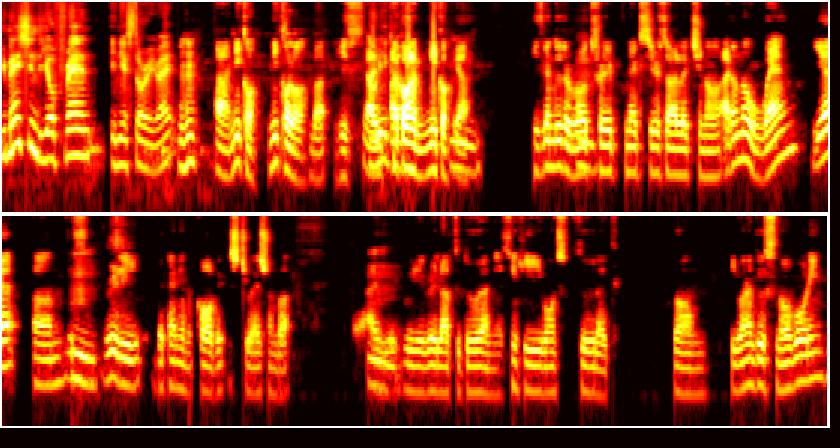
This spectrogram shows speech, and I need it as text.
you mentioned your friend in your story, right? uh, Nico, Nicolo, but he's Ah, I, I call him Nico. Yeah, Mm. he's gonna do the road Mm. trip next year, so I'll let you know. I don't know when yet. Um, it's Mm. really depending on the COVID situation, but I Mm. we really love to do it, and I think he wants to like from he wanna do snowboarding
